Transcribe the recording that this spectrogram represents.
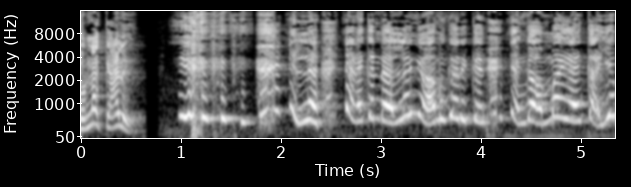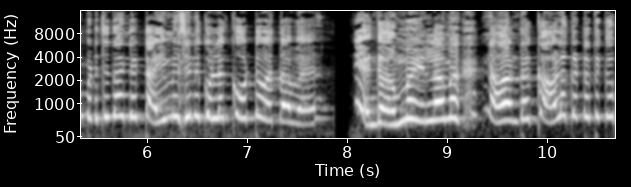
சொன்னா கேளு. இல்ல எனக்கு நல்ல ஞாபகம் இருக்கு. எங்க அம்மா என் கைய பிடிச்சு தான் இந்த டைம் மிஷினுக்குள்ள கூட்டு வந்தாவ. எங்க அம்மா இல்லாம நான் அந்த காலகட்டத்துக்கு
